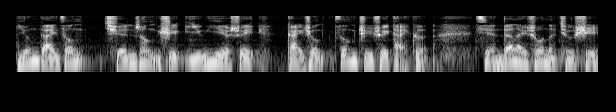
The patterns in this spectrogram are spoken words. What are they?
营改增全称是营业税改征增值税改革，简单来说呢，就是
